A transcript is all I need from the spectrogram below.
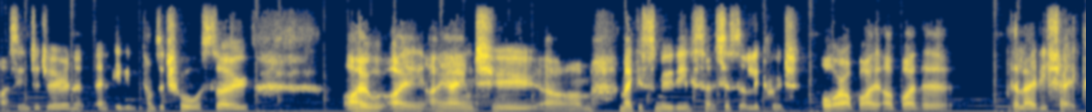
I seem to do, and, and eating becomes a chore. So I, I, I aim to um, make a smoothie, so it's just a liquid, or I'll buy I'll buy the the lady shake.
